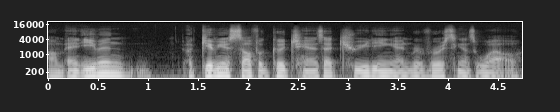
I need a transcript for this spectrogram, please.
um, and even uh, giving yourself a good chance at treating and reversing as well.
